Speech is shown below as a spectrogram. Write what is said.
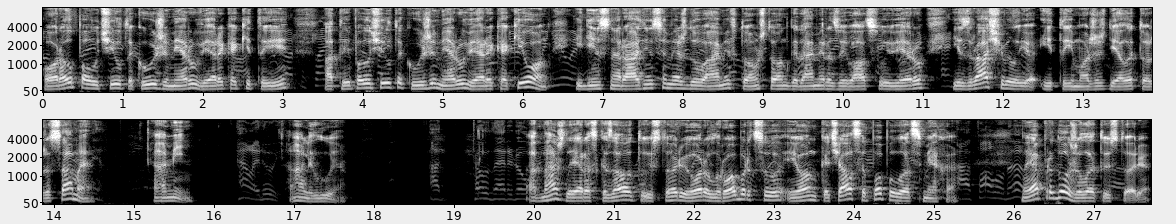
Орел получил такую же меру веры, как и ты, а ты получил такую же меру веры, как и он. Единственная разница между вами в том, что он годами развивал свою веру и взращивал ее, и ты можешь делать то же самое. Аминь. Аллилуйя. Однажды я рассказал эту историю Орлу Робертсу, и он качался по полу от смеха. Но я продолжил эту историю.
